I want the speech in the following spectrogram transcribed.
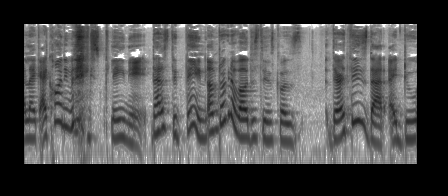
Like I can't even explain it. That's the thing. I'm talking about these things because there are things that I do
